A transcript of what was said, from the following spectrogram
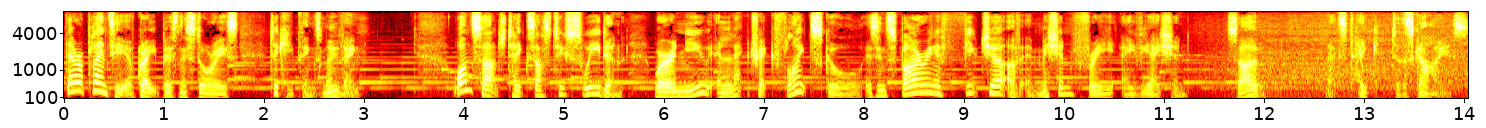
there are plenty of great business stories to keep things moving. One such takes us to Sweden, where a new electric flight school is inspiring a future of emission free aviation. So, let's take to the skies.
